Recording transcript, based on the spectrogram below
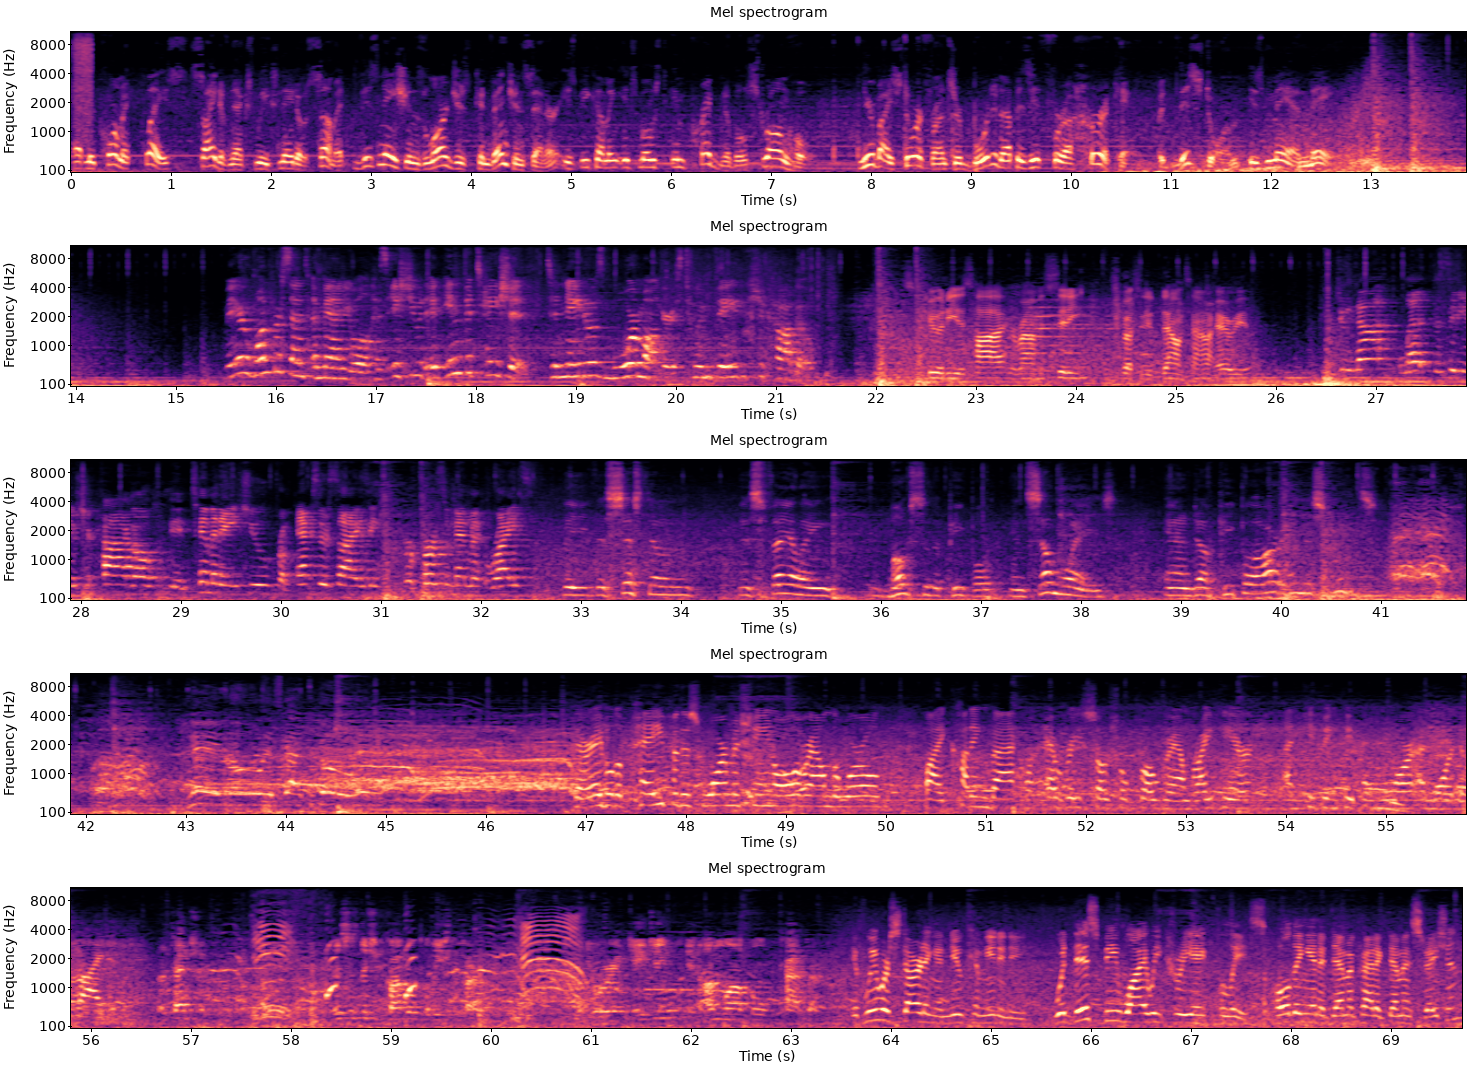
At McCormick Place, site of next week's NATO summit, this nation's largest convention center is becoming its most impregnable stronghold. Nearby storefronts are boarded up as if for a hurricane, but this storm is man-made. Mayor 1% Emanuel has issued an invitation to NATO's warmongers to invade Chicago. Security is high around the city, especially the downtown area. Do not let the city of Chicago intimidate you from exercising your First Amendment rights. The, the system is failing most of the people in some ways, and uh, people are in the streets. They're able to pay for this war machine all around the world by cutting back on every social program right here and keeping people more and more divided. Attention. This is the Chicago Police Department. You are engaging in unlawful conduct. If we were starting a new community, would this be why we create police? Holding in a democratic demonstration?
